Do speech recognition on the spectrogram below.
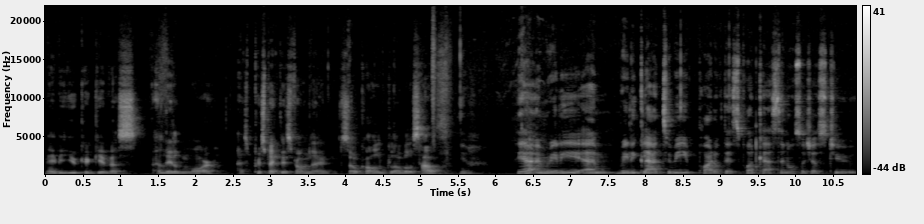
maybe you could give us a little more as perspectives from the so-called global south. Yeah. Yeah, I'm really, um, really glad to be part of this podcast and also just to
